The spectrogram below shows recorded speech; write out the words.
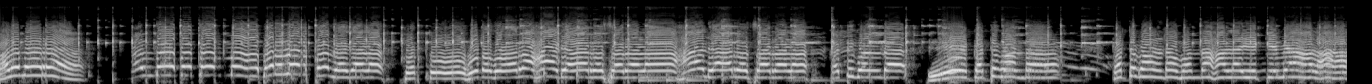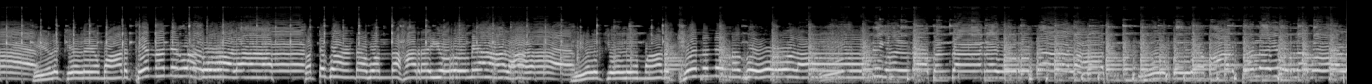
ಕಳದಾರ ಕೊಟ್ಟು ಹುಡುಗರ ಹಾಡ್ಯಾರ ಸರಳ ಹಾಡ್ಯಾರ ಸರಳ ಕಟ್ಟಿಕೊಂಡ. ಏ ಕಟ್ಟಗೊಂಡ ಕಟ್ಟಗೊಂಡ ಬಂದ ಹಳೆಯಕ್ಕೆ ಮ್ಯಾಳ ಹೇಳು ಕೇಳಿ ಮಾಡ್ತೇನೆ ಗೋಳ. ಕಟ್ಟಗೊಂಡ ಬಂದ ಹರ ಇವರು ಮ್ಯಾಳ ಹೇಳು ಕೇಳಿ ಮಾಡ್ತೇನೆ ನಿನ್ನ ಗೋಳ. ಬಂದಾರ ಇವರು ಕೇಳಿ ಇವ್ರ ಗೋಳ.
